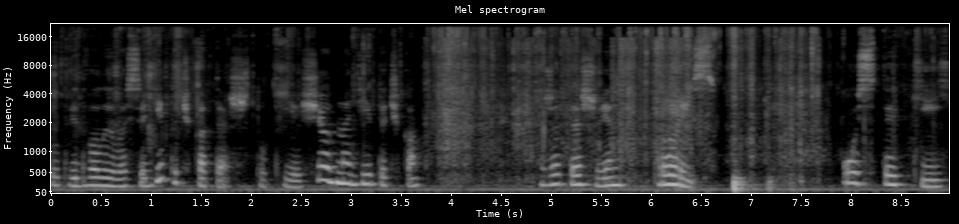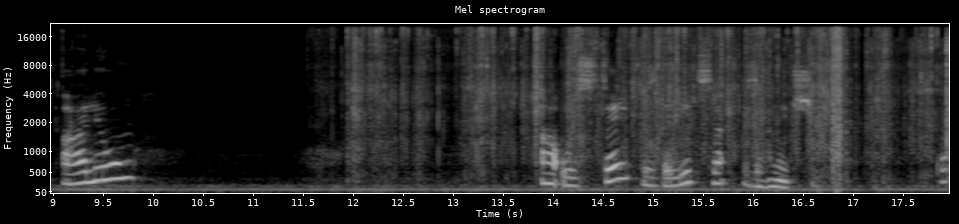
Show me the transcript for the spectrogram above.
тут відвалилася діточка теж. Тут є ще одна діточка. Вже теж він проріс. Ось такий аліум. А ось цей, здається, згнивший. Так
